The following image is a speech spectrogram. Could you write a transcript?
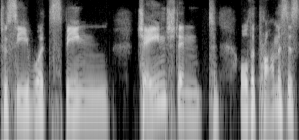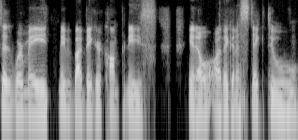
to see what's being changed and all the promises that were made maybe by bigger companies you know are they going to stick to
